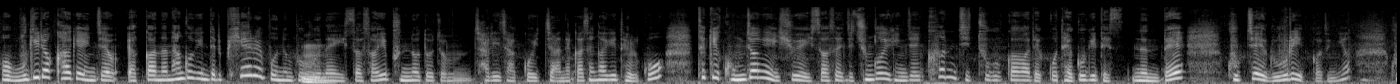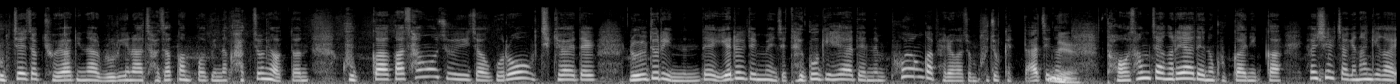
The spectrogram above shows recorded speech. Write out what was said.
어, 무기력하게 이제 약간은 한국인들이 피해를 보는 부분에 음. 있어서의 분노도 좀 자리 잡고 있지 않을까 생각이 들고 특히 공정의 이슈에 있어서 이제 중국이 굉장히 큰 G2 국가가 됐고 대국이 됐는데 국제 룰이 있거든요. 국제적 조약이나 룰이나 저작권법이나 각종의 어떤 국가가 상호주의적으로 지켜야 될 룰들이 있는데 예를 들면 이제 대국이 해야 되는 포용과 배려가 좀 부족했다. 아직은 예. 더 성장을 해야 되는 국가니까 현실적인 한계가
